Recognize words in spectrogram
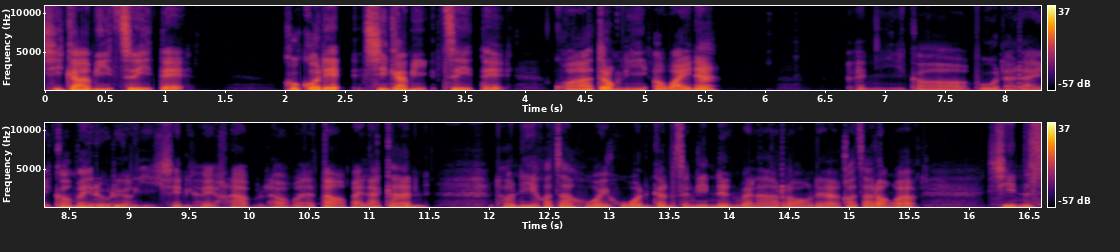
しがみついてここでしがみついてคว้าตรงนี้เอาไว้นะ อันนี้ก็พูดอะไรก็ไม่รู้เรื่องอีกเช่นเคยครับ เรามาต่อไปละกันเท่านี้เขาจะโหยหวนกันสักนิดหนึ่งเวลาร้องนะเขาจะร้องว่า心象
